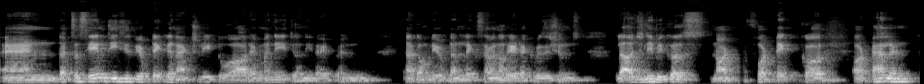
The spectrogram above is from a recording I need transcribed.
And that's the same thesis we have taken actually to our M&A journey, right? When our company have done like seven or eight acquisitions, largely because not for tech or, or talent,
